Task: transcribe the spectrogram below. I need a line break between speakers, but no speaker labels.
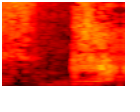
فَأَصْبِحْ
